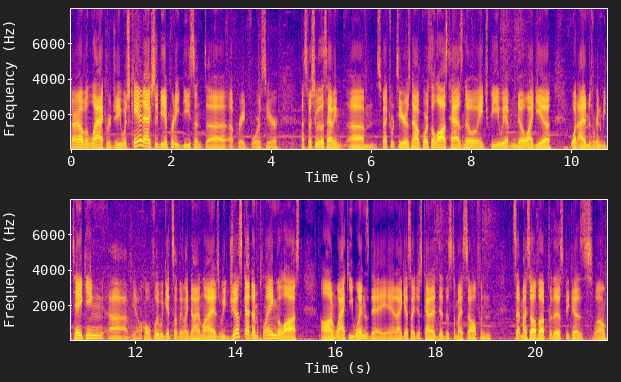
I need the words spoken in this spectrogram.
Starting off with Lachryphagy, which can actually be a pretty decent uh, upgrade for us here, especially with us having um, Spectral Tears. Now, of course, the Lost has no HP. We have no idea what items we're going to be taking. Uh, you know, hopefully we get something like Nine Lives. We just got done playing the Lost on Wacky Wednesday, and I guess I just kind of did this to myself and set myself up for this because, well,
